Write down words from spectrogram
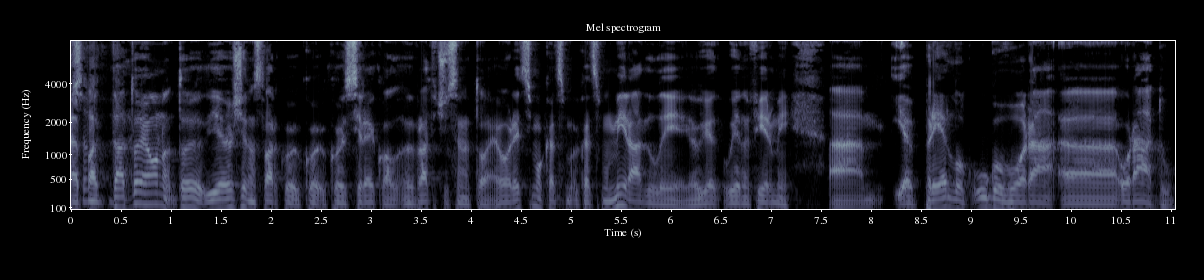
E, pa da, to je ono, to je još jedna stvar koju, koju, koju si rekao, ali vratit ću se na to. Evo recimo kad smo, kad smo mi radili u jed- u jednoj firmi um, je prijedlog ugovora uh, o radu, uh,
